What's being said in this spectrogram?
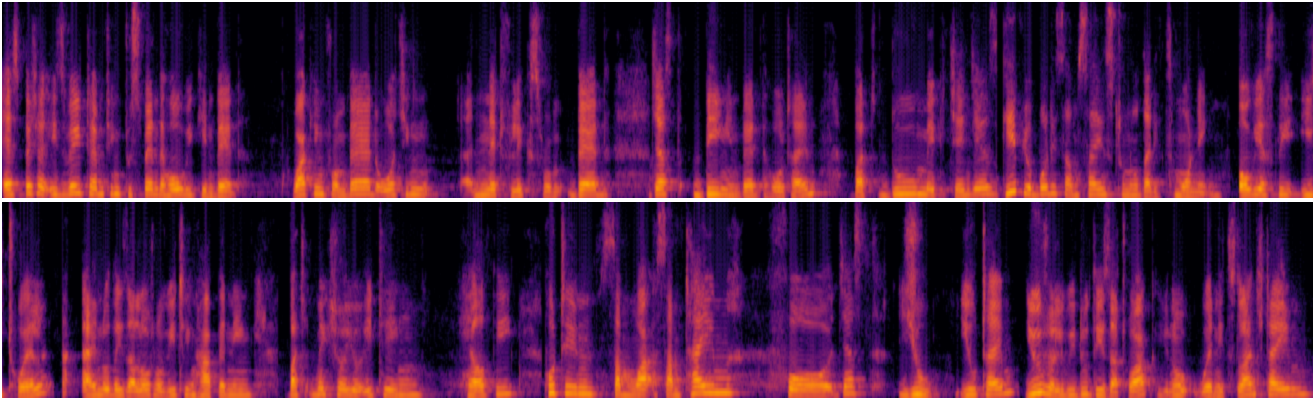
especially it's very tempting to spend the whole week in bed. Working from bed, watching Netflix from bed, just being in bed the whole time. But do make changes. Give your body some signs to know that it's morning. Obviously, eat well. I know there's a lot of eating happening, but make sure you're eating healthy. Put in some some time for just you, you time. Usually we do this at work. You know, when it's lunchtime,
